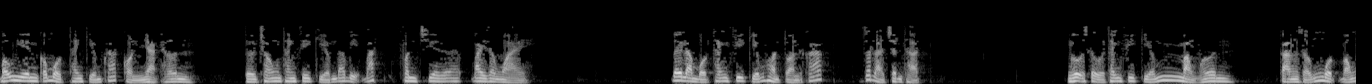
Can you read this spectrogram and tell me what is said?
bỗng nhiên có một thanh kiếm khác còn nhạt hơn, từ trong thanh phi kiếm đã bị bắt phân chia bay ra ngoài. Đây là một thanh phi kiếm hoàn toàn khác, rất là chân thật. Ngự sử thanh phi kiếm mỏng hơn, càng giống một bóng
